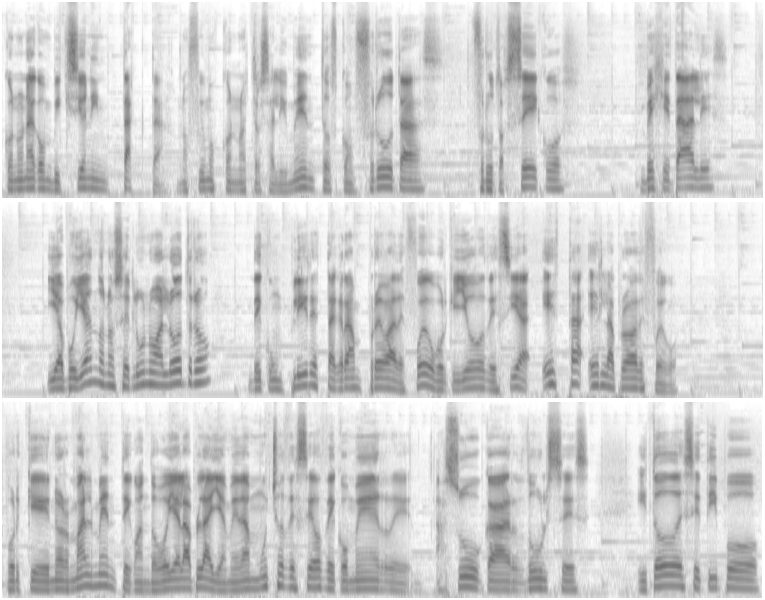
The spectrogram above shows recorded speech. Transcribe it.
con una convicción intacta. Nos fuimos con nuestros alimentos, con frutas, frutos secos, vegetales y apoyándonos el uno al otro de cumplir esta gran prueba de fuego, porque yo decía, esta es la prueba de fuego. Porque normalmente cuando voy a la playa me dan muchos deseos de comer eh, azúcar, dulces y todo ese tipo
